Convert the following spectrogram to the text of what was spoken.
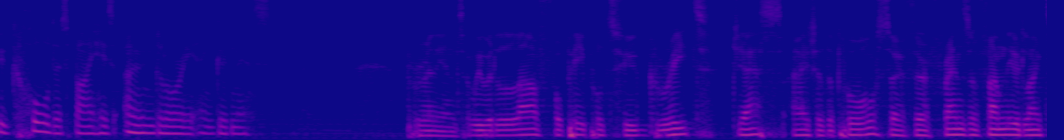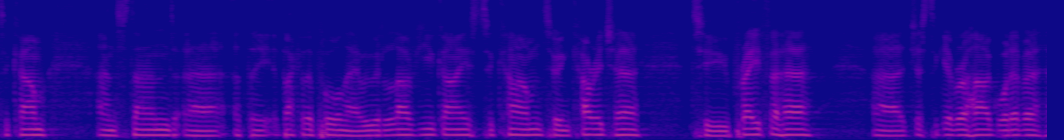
who called us by His own glory and goodness. Brilliant. We would love for people to greet Jess out of the pool. So if there are friends and family who'd like to come and stand uh, at the back of the pool there, we would love you guys to come to encourage her, to pray for her, uh, just to give her a hug, whatever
